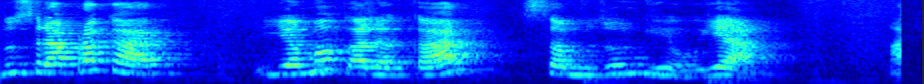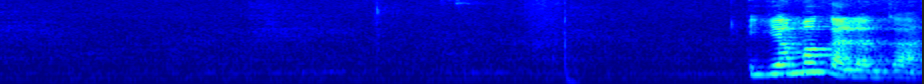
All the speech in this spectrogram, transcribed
दुसरा प्रकार यमक अलंकार समजून घेऊया. यमक अलंकार.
